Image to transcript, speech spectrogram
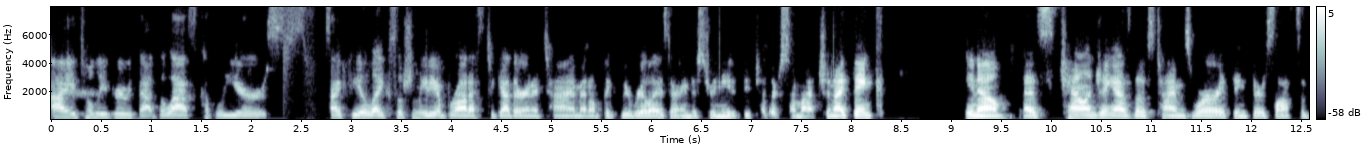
i totally agree with that. The last couple of years i feel like social media brought us together in a time i don't think we realized our industry needed each other so much. And i think you know as challenging as those times were i think there's lots of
